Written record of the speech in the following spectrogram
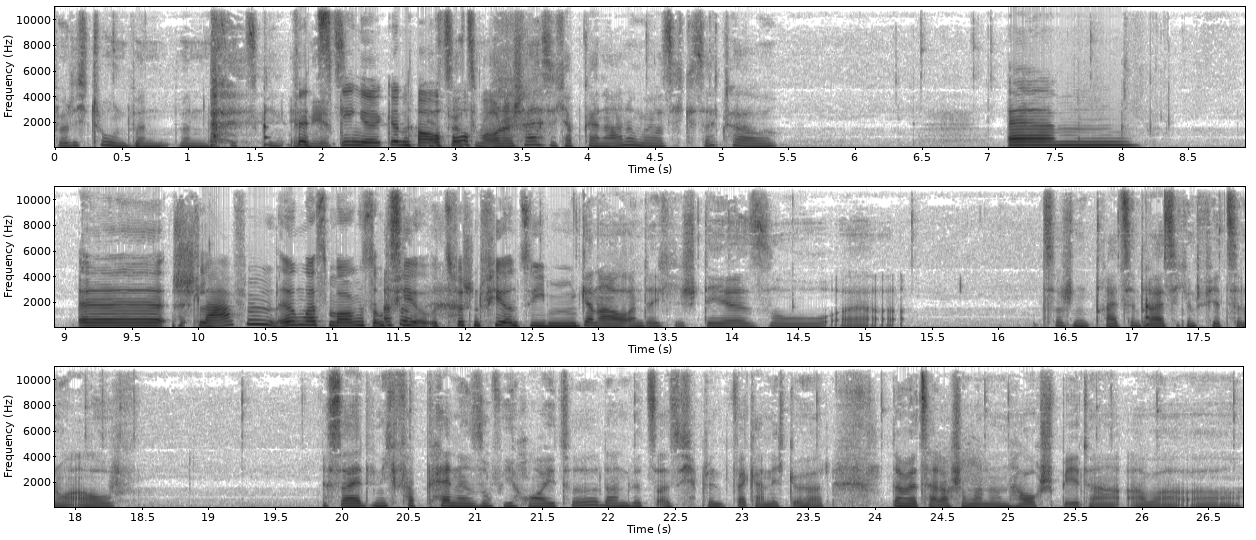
würde ich tun, wenn wenn es ging. Wenn es jetzt- ginge, genau. Jetzt wird's mal ohne Scheiß. Ich habe keine Ahnung mehr, was ich gesagt habe. Ähm, äh, schlafen irgendwas morgens um Ach so. vier, zwischen vier und sieben. Genau, und ich stehe so äh, zwischen 13.30 und 14 Uhr auf. Es sei denn, ich verpenne, so wie heute, dann wird's, also ich habe den Wecker nicht gehört, dann wird's halt auch schon mal einen Hauch später, aber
